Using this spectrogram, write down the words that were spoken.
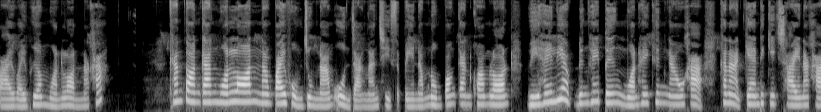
ปลายไว้เพื่อม้วนหล่อนนะคะ ขั้นตอนการม้วนร้อนนำไปผมจุ่มน้ำอุ่น จากนั้นฉีดสเปรย์น้ำนมป้องกันความร้อนหวีให้เรียบดึงให้ตึงม้วนให้ขึ้นเงาค่ะ ขนาดแกนที่กิ๊กใช้นะคะ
